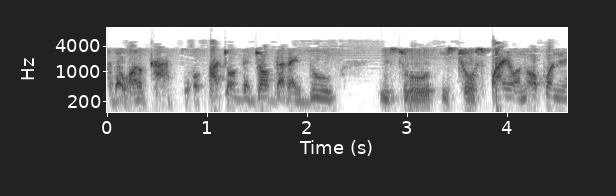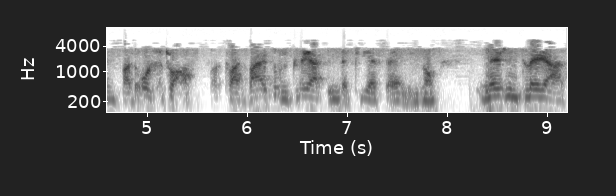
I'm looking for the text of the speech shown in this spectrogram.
for the World Cup. So part of the job that I do is to is to spy on opponents, but also to to advise on players in the PSL, you know, emerging players,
